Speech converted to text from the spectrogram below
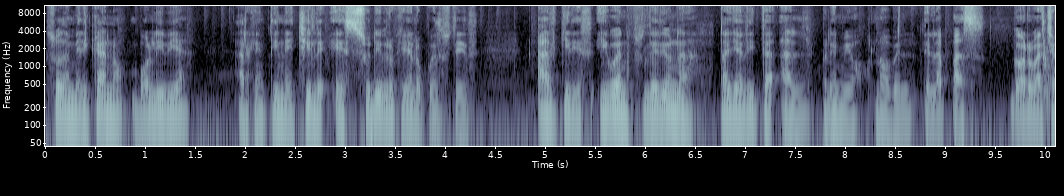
sudamericano, Bolivia, Argentina y Chile. Es su libro que ya lo puede usted adquirir. Y bueno, pues le dio una talladita al premio Nobel de la Paz, Gorbachev.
